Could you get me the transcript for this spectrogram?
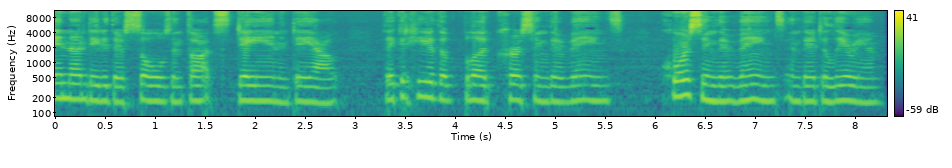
inundated their souls and thoughts day in and day out. They could hear the blood cursing their veins, coursing their veins in their delirium.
